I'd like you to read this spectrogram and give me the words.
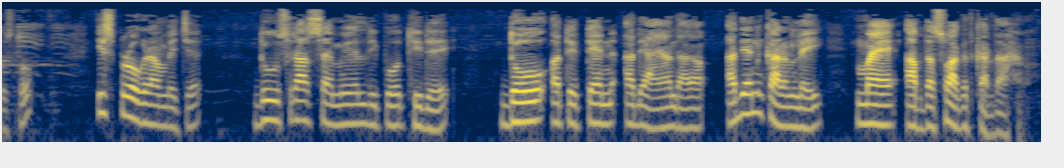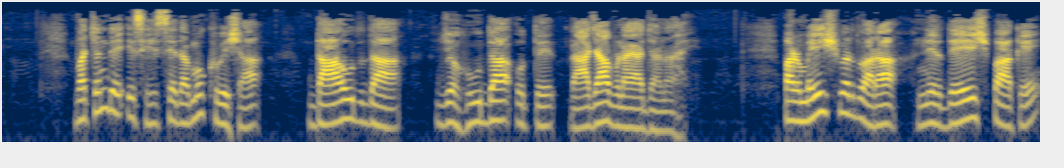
ਦੋਸਤੋ, ਇਸ ਪ੍ਰੋਗਰਾਮ ਵਿੱਚ ਦੂਸਰਾ ਸੈਮੂਅਲ ਦੀ ਪੋਥੀ ਦੇ 2 ਅਤੇ 3 ਅਧਿਆਇਆਂ ਦਾ ਅਧਿਐਨ ਕਰਨ ਲਈ ਮੈਂ ਆਪ ਦਾ ਸਵਾਗਤ ਕਰਦਾ ਹਾਂ। ਵਚਨ ਦੇ ਇਸ ਹਿੱਸੇ ਦਾ ਮੁੱਖ ਵਿਸ਼ਾ ਦਾਊਦ ਦਾ ਯਹੂਦਾ ਉੱਤੇ ਰਾਜਾ ਬਣਾਇਆ ਜਾਣਾ ਹੈ। ਪਰਮੇਸ਼ਵਰ ਦੁਆਰਾ ਨਿਰਦੇਸ਼ ਪਾ ਕੇ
